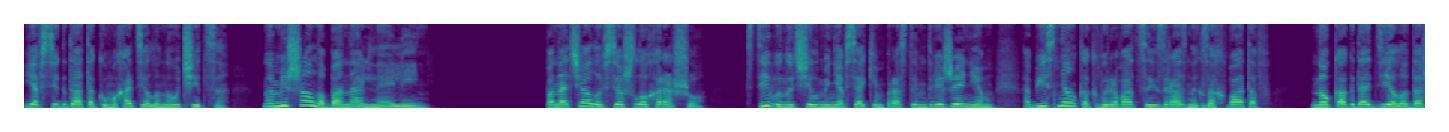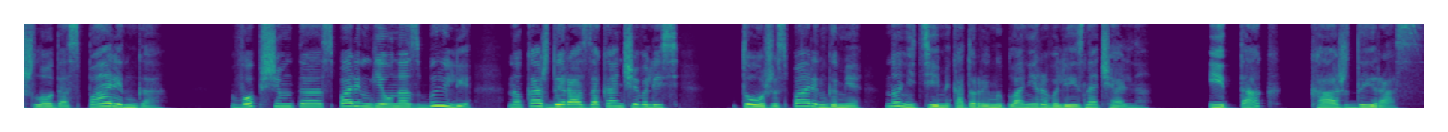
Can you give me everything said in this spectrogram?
Я всегда такому хотела научиться, но мешала банальная лень. Поначалу все шло хорошо. Стивен учил меня всяким простым движениям, объяснял, как вырываться из разных захватов. Но когда дело дошло до спарринга... В общем-то, спарринги у нас были, но каждый раз заканчивались тоже спаррингами, но не теми, которые мы планировали изначально. И так каждый раз.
